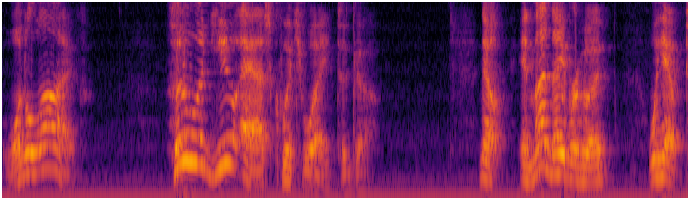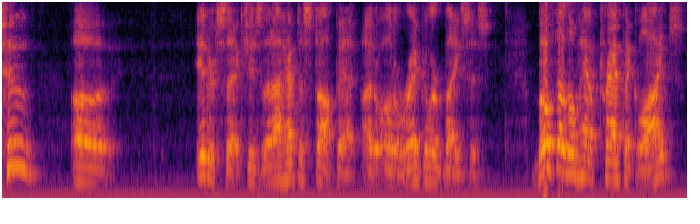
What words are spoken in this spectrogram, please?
one alive. Who would you ask which way to go? Now, in my neighborhood, we have two uh, intersections that I have to stop at on a regular basis. Both of them have traffic lights.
